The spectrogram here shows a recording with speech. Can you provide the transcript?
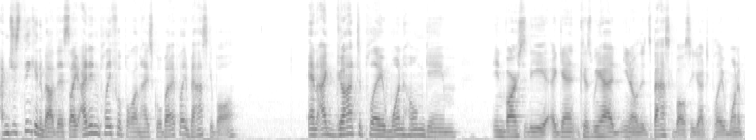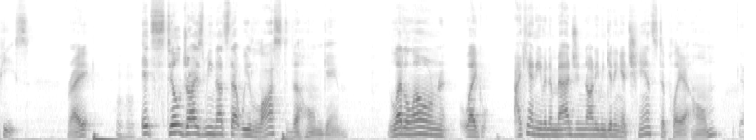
I'm just thinking about this. Like I didn't play football in high school, but I played basketball. And I got to play one home game in varsity again because we had, you know, it's basketball, so you got to play one apiece, right? Mm-hmm. It still drives me nuts that we lost the home game, let alone like I can't even imagine not even getting a chance to play at home Yeah.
